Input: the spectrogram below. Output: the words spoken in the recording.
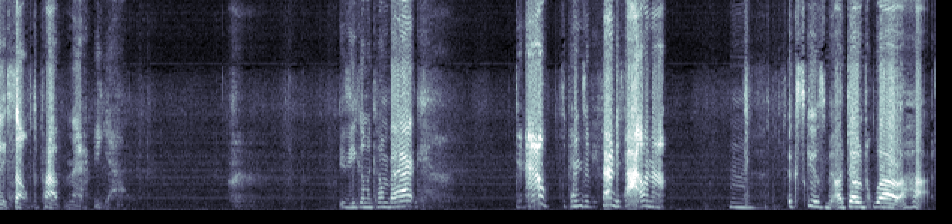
already solved the problem there. Yeah. Is he gonna come back? Dunno. Depends if he found his hat or not. Hmm. Excuse me, I don't wear a hat.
